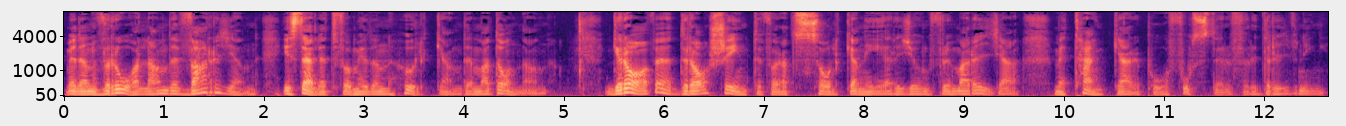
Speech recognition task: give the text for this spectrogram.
med den vrålande vargen istället för med den hulkande madonnan. Grave drar sig inte för att solka ner jungfru Maria med tankar på fosterfördrivning.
